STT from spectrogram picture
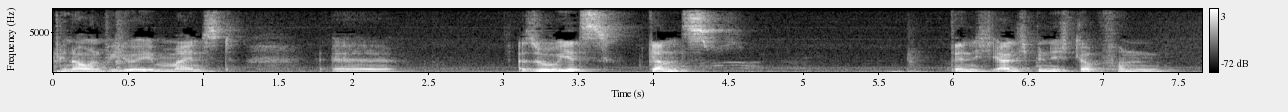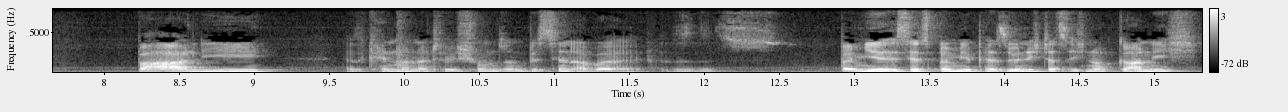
Genau, und wie du eben meinst, äh, also jetzt ganz, wenn ich ehrlich bin, ich glaube von Bali, also kennt man natürlich schon so ein bisschen, aber bei mir ist jetzt bei mir persönlich, dass ich noch gar nicht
